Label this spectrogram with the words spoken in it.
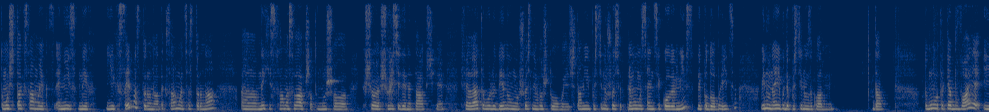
Тому що так само, як ніс в них їх сильна сторона, так само ця сторона е, в них і сама слабша, тому що якщо щось іде не так, чи фіолетову людину щось не влаштовує, чи там їй постійно щось в прямому сенсі коле в ніс не подобається, він у неї буде постійно закладений. Да. Тому таке буває, і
